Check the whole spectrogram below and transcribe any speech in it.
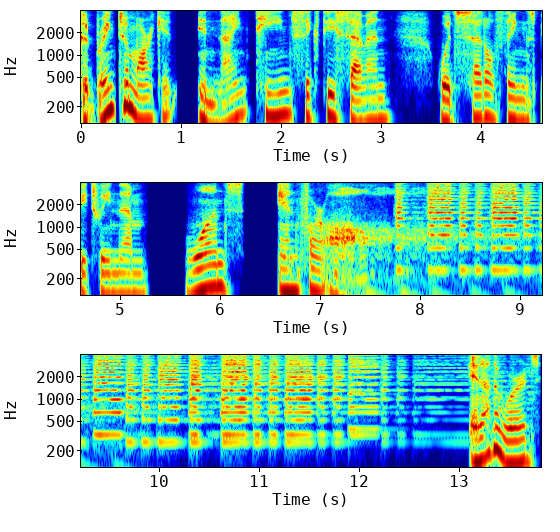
could bring to market in 1967 would settle things between them once and for all. In other words,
